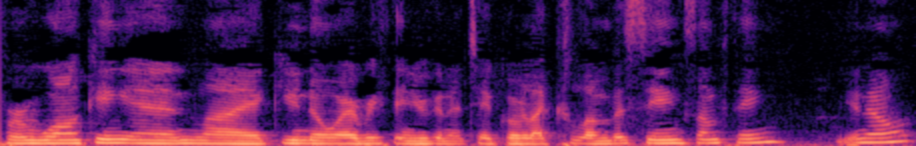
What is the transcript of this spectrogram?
for walking in like you know everything you're going to take over like Columbus seeing something, you know?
